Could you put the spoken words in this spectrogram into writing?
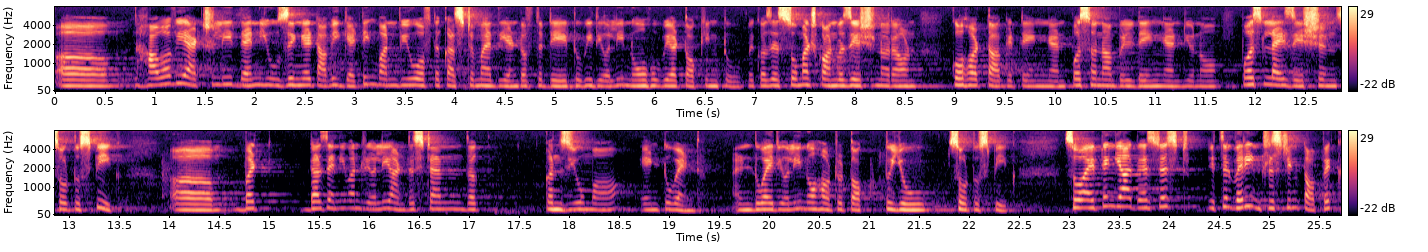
um, how are we actually then using it? Are we getting one view of the customer at the end of the day? Do we really know who we are talking to? Because there's so much conversation around cohort targeting and persona building and you know personalization, so to speak. Um, but does anyone really understand the consumer end to end? And do I really know how to talk to you, so to speak? So I think, yeah, there's just, it's a very interesting topic.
